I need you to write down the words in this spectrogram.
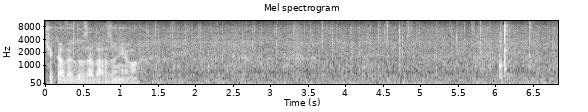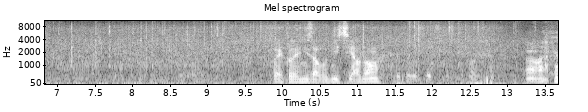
ciekawego za bardzo nie ma. Tutaj kolejni zawodnicy jadą.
